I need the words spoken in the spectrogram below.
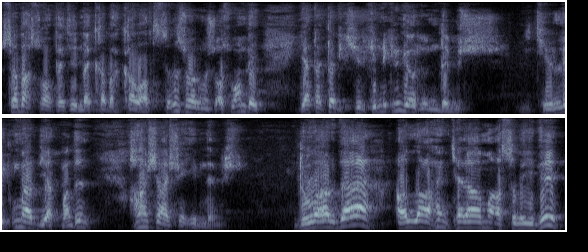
Sabah sohbetinde kah- kahvaltısını sormuş. Osman Bey yatakta bir çirkinlik mi gördün demiş. Bir kirlilik mi vardı yatmadın? Haşa şeyhim demiş. Duvarda Allah'ın kelamı asılıydı.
